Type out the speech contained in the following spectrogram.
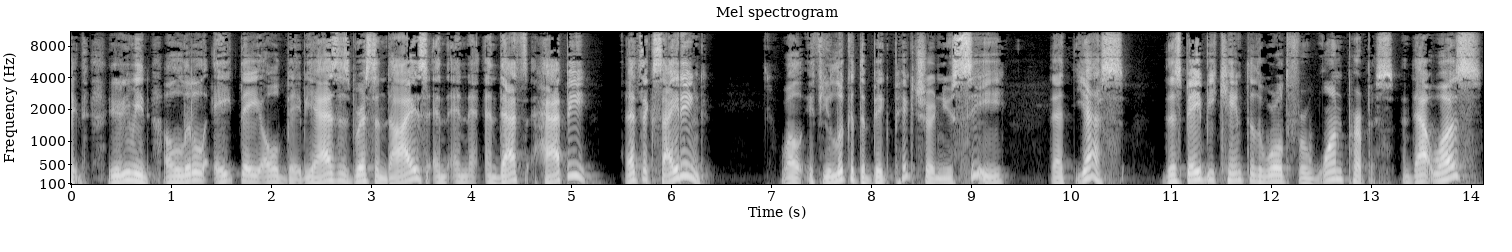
Right? You mean a little eight day old baby has his bris and dies and, and, and that's happy? That's exciting. Well, if you look at the big picture and you see that yes, this baby came to the world for one purpose, and that was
